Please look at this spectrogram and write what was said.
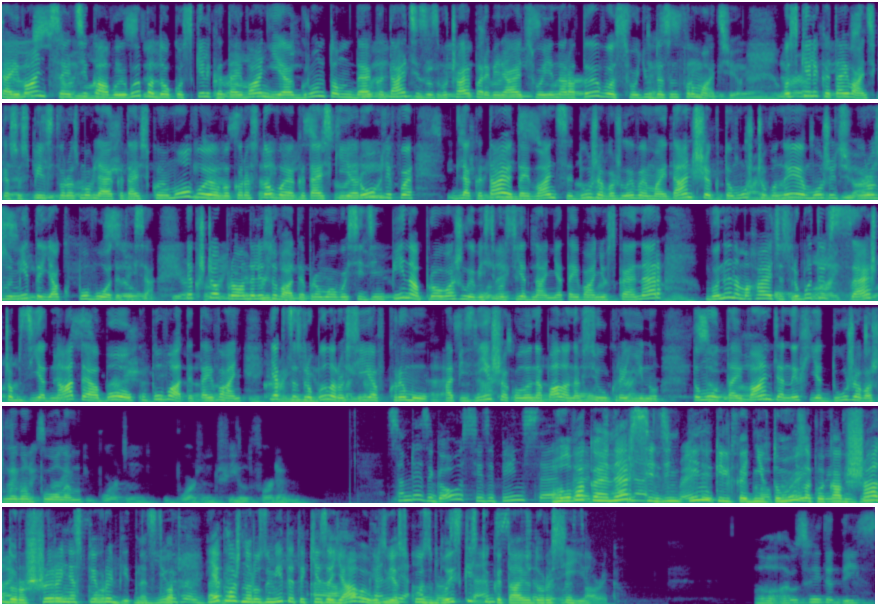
Тайвань це цікавий випадок, оскільки Тайвань є ґрунтом, де китайці зазвичай перевіряють свої наративи, свою дезінформацію. Оскільки тайванське суспільство розмовляє китайською мовою, використовує китайські іерогліфи, для Китаю Тайвань це дуже важливий майданчик, тому що вони можуть розуміти, як поводитися. Якщо проаналізувати промови Сі Цзіньпіна про важливість воз'єднання Тайваню з КНР, вони намагаються зробити все, щоб з'єднати або окупувати Тайвань, як це зробила Росія в Криму, а пізніше, коли напала на всю Україну. Тому Тайвань для них є дуже важливим полем. Голова КНР Сі Цзіньпін кілька днів тому закликав США до розширення співробітництва. Як можна розуміти такі Uh, заяви у зв'язку з близькістю Китаю до Росії?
